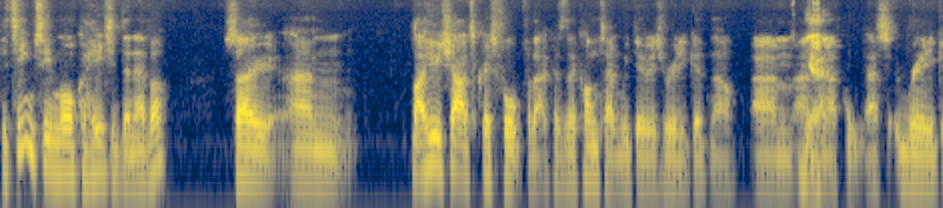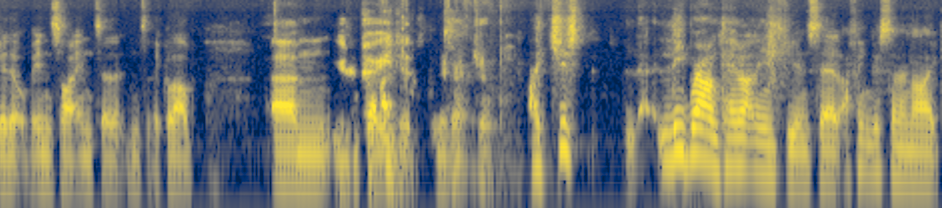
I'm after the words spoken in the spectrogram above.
The team seem more cohesive than ever. So um, like huge shout out to Chris Falk for that because the content we do is really good now. Um, and Yeah. I think that's really good insight into into the club. Um, Yeah, no, I- he a great job. I just Lee Brown came out in the interview and said, I think it's something like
